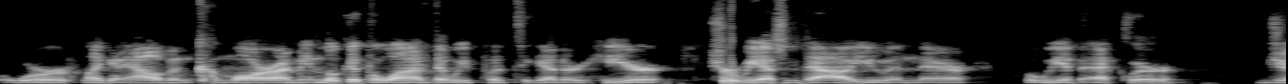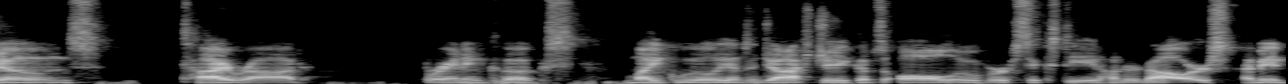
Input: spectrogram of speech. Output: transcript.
or like an Alvin Kamara. I mean, look at the lineup that we put together here. Sure, we have some value in there, but we have Ekeler, Jones, Tyrod, Brandin Cooks, Mike Williams, and Josh Jacobs all over $6,800. I mean,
